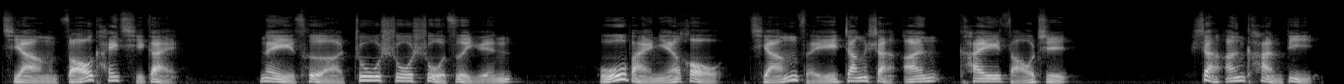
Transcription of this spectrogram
抢凿开其盖，内侧朱书数字云：“五百年后，强贼张善安开凿之。”善安看毕，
